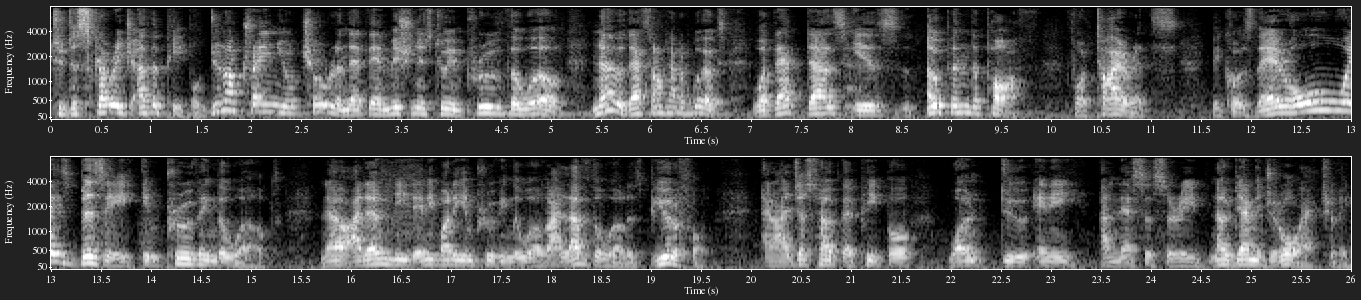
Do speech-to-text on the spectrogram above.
to discourage other people. Do not train your children that their mission is to improve the world. No, that's not how it works. What that does is open the path for tyrants because they're always busy improving the world. No, I don't need anybody improving the world. I love the world, it's beautiful. And I just hope that people won't do any unnecessary, no damage at all, actually.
